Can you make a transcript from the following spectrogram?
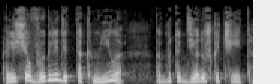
А еще выглядит так мило, как будто дедушка чей-то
